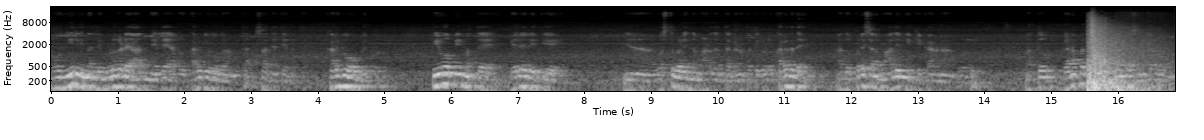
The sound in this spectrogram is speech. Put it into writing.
ಅವು ನೀರಿನಲ್ಲಿ ಮುಳುಗಡೆ ಆದಮೇಲೆ ಅದು ಕರಗಿ ಹೋಗುವಂಥ ಸಾಧ್ಯತೆ ಇರುತ್ತೆ. ಕರಗಿ ಹೋಗಬೇಕು. ಪಿ ಒ ಪಿ ಮತ್ತು ಬೇರೆ ರೀತಿಯ ವಸ್ತುಗಳಿಂದ ಮಾಡಿದಂಥ ಗಣಪತಿಗಳು ಕರಗದೆ ಅದು ಪರಿಸರ ಮಾಲಿನ್ಯಕ್ಕೆ ಕಾರಣ ಆಗ್ಬೋದು. ಮತ್ತು ಗಣಪತಿ ಸಂದರ್ಭದಲ್ಲಿ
